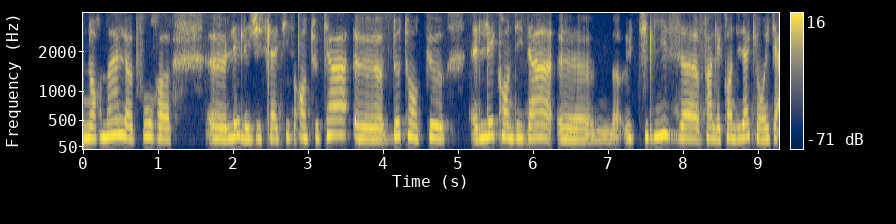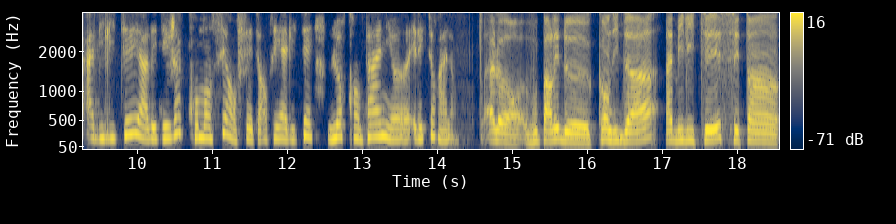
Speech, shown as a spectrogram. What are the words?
normal pour les législatives. En tout cas, d'autant que les candidats euh, utilisent, euh, enfin les candidats qui ont été habilités avaient déjà commencé en fait en réalité leur campagne euh, électorale. Alors, vous parlez de candidats habilités. C'est un,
